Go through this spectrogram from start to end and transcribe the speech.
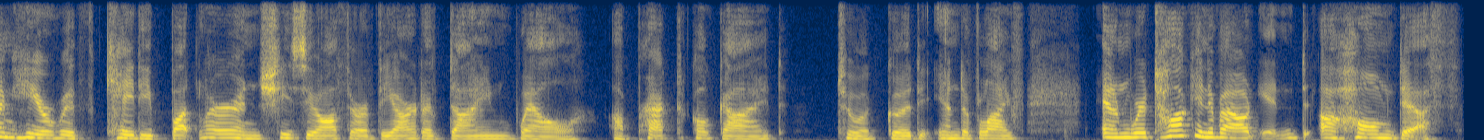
I'm here with Katy Butler, and she's the author of The Art of Dying Well, a practical guide to a good end of life. And we're talking about a home death.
